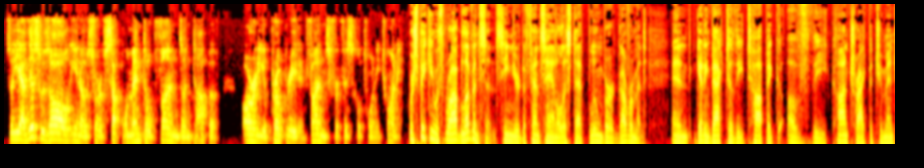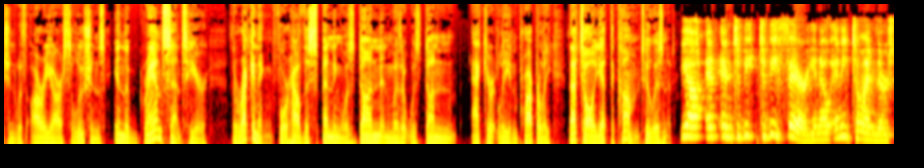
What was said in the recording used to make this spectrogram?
So, yeah, this was all, you know, sort of supplemental funds on top of already appropriated funds for fiscal 2020. We're speaking with Rob Levinson, Senior Defense Analyst at Bloomberg Government. And getting back to the topic of the contract that you mentioned with RER Solutions, in the grand sense here, the reckoning for how this spending was done and whether it was done accurately and properly. That's all yet to come too isn't it? Yeah and and to be to be fair you know anytime there's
